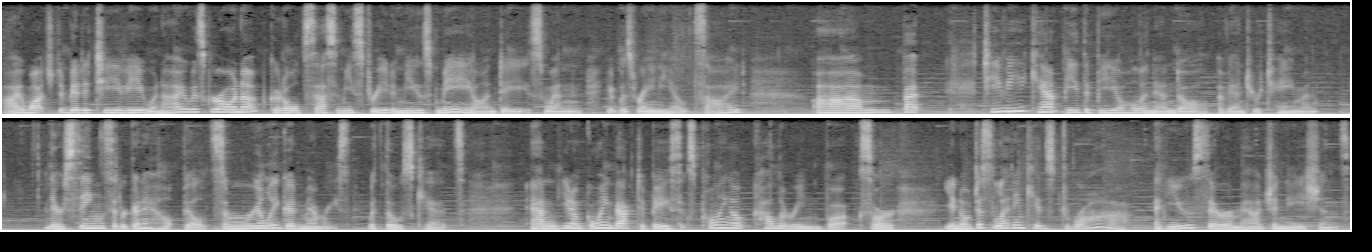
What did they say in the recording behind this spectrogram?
I watched a bit of TV when I was growing up. Good old Sesame Street amused me on days when it was rainy outside. Um, but TV can't be the be all and end all of entertainment. There's things that are going to help build some really good memories with those kids. And, you know, going back to basics, pulling out coloring books or, you know, just letting kids draw and use their imaginations,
